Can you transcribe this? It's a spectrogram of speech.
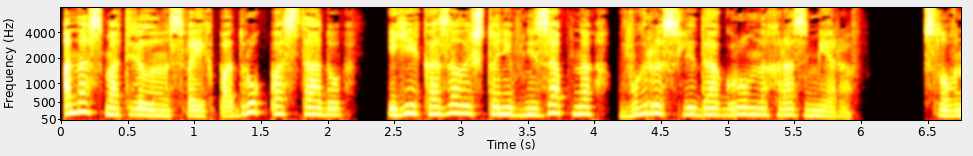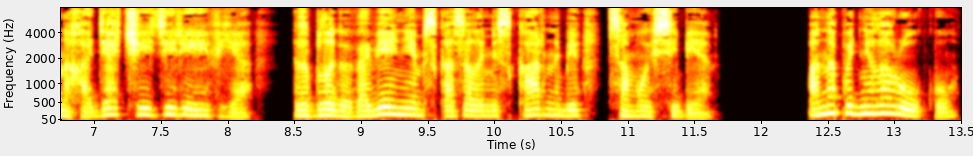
Она смотрела на своих подруг по стаду и ей казалось, что они внезапно выросли до огромных размеров, словно ходячие деревья, с благоговением сказала мисс Карнаби самой себе. Она подняла руку,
